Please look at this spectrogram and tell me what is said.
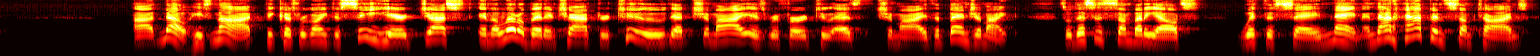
Uh, no, he's not, because we're going to see here just in a little bit in chapter 2 that Shimei is referred to as Shimei the Benjamite. So this is somebody else with the same name. And that happens sometimes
